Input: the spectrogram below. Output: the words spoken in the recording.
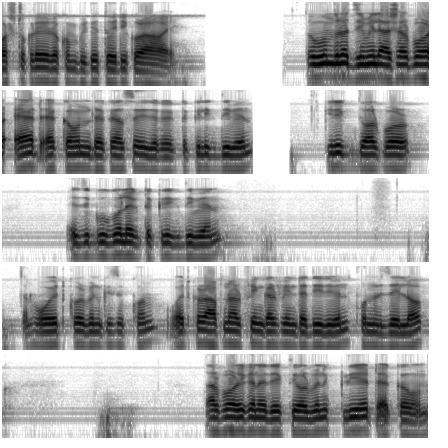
কষ্ট করে এরকম ভিডিও তৈরি করা হয়। তো বন্ধুরা জিমেলে আসার পর অ্যাড অ্যাকাউন্ট লেখা আছে, এই জায়গায় একটা ক্লিক দিবেন। ক্লিক দেওয়ার পর এই যে গুগলে একটা ক্লিক দিবেন। তারপর ওয়েট করবেন কিছুক্ষণ। ওয়েট করে আপনার ফিঙ্গারপ্রিন্টটা দিয়ে দিবেন, ফোনের যেই লক তারপর এখানে দেখতে পারবেন ক্রিয়েট অ্যাকাউন্ট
